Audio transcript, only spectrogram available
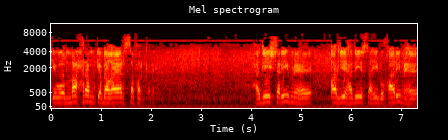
کہ وہ محرم کے بغیر سفر کرے۔ حدیث شریف میں ہے اور یہ حدیث صحیح بخاری میں ہے۔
